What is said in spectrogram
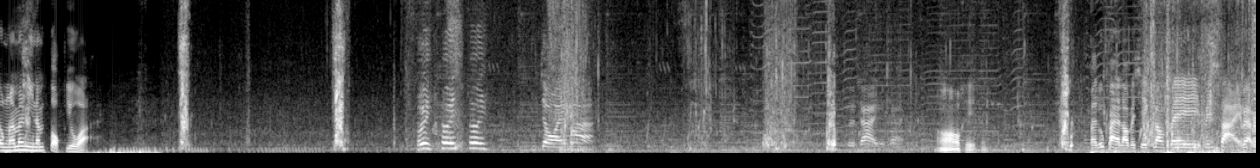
ตรงนั้นมันมีน้ำตกอยู่อะเฮ้ยเฮ้ยเฮ้ยจอยมากเดินได้เดินได้อ๋อโอเคครับ ไปลูกไปเราไปเช็คเราไปเป็นสายแบบ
